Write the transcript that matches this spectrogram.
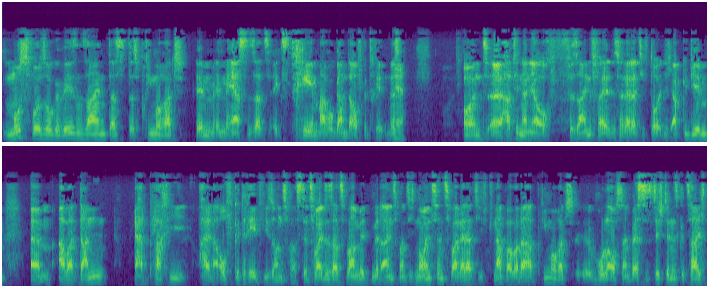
muss wohl so gewesen sein, dass das Primorac im, im ersten Satz extrem arrogant aufgetreten ist. Ja. Und äh, hat ihn dann ja auch für seine Verhältnisse relativ deutlich abgegeben. Ähm, aber dann er hat Plachi halt aufgedreht wie sonst was. Der zweite Satz war mit, mit 21-19, zwar relativ knapp, aber da hat Primorac äh, wohl auch sein bestes Tischtennis gezeigt.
